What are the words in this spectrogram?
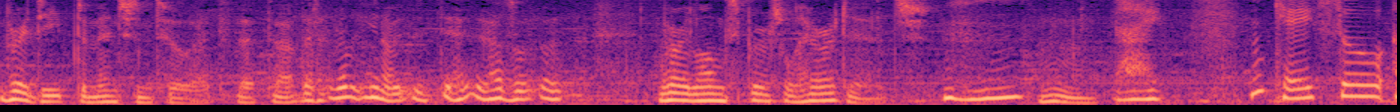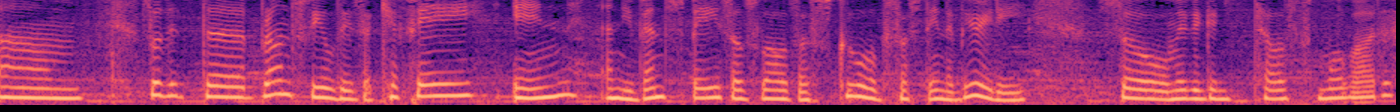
very deep dimension to it that uh, that really you know it, it has a, a, very long spiritual heritage. Mm-hmm. Mm. Right. Okay, so um, so the, the Brownsfield is a cafe, inn, an event space, as well as a school of sustainability. So maybe you can tell us more about it.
